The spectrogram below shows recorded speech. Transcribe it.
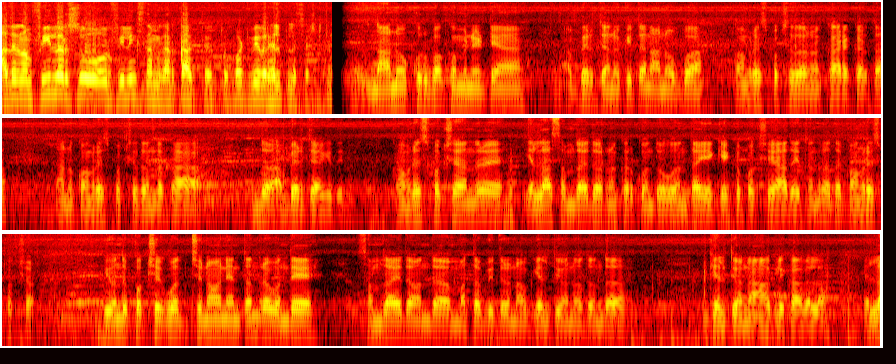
ಆದರೆ ನಮ್ಮ ಫೀಲರ್ಸು ಅವ್ರ ಫೀಲಿಂಗ್ಸ್ ನಮಗೆ ಅರ್ಥ ಆಗ್ತಾ ಇತ್ತು. ಬಟ್ ವಿ ಆರ್ ಹೆಲ್ಪ್ಲೆಸ್ ಅಷ್ಟೇ. ನಾನು ಕುರ್ಬಾ ಕಮ್ಯುನಿಟಿಯ ಅಭ್ಯರ್ಥಿ ಅನ್ನೋಕ್ಕಿಂತ ನಾನು ಒಬ್ಬ ಕಾಂಗ್ರೆಸ್ ಪಕ್ಷದ ಕಾರ್ಯಕರ್ತ. ನಾನು ಕಾಂಗ್ರೆಸ್ ಪಕ್ಷದ ಒಂದು ಕಾ, ಒಂದು ಅಭ್ಯರ್ಥಿ ಆಗಿದ್ದೀನಿ. ಕಾಂಗ್ರೆಸ್ ಪಕ್ಷ ಅಂದರೆ ಎಲ್ಲ ಸಮುದಾಯದವ್ರನ್ನ ಕರ್ಕೊಂಡು ಹೋಗುವಂಥ ಏಕೈಕ ಪಕ್ಷ ಯಾವುದೈತೆ ಅಂದ್ರೆ ಅದು ಕಾಂಗ್ರೆಸ್ ಪಕ್ಷ. ಈ ಒಂದು ಪಕ್ಷಕ್ಕೆ ಒಂದು ಚುನಾವಣೆ ಅಂತಂದ್ರೆ ಒಂದೇ ಸಮುದಾಯದ ಒಂದು ಮತ ಬಿದ್ದರೆ ನಾವು ಗೆಲ್ತೀವಿ ಅನ್ನೋದೊಂದು ಗೆಲ್ತೀವಿ ಅನ್ನೋ ಆಗ್ಲಿಕ್ಕೆ ಆಗಲ್ಲ ಎಲ್ಲ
